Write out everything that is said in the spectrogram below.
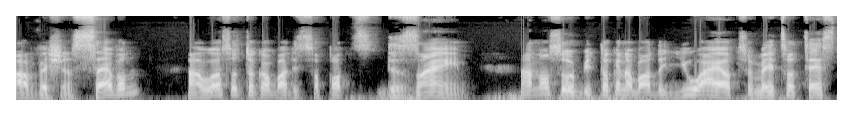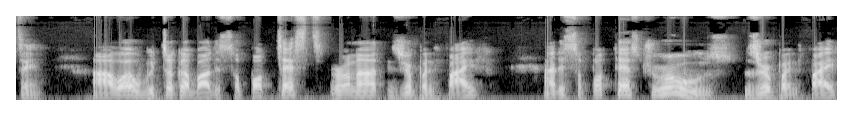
uh, version 7 and we also talk about the support design and also we'll be talking about the UI automator testing. Uh, where we'll be talking about the support test runner 0.5 and the support test rules 0.5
